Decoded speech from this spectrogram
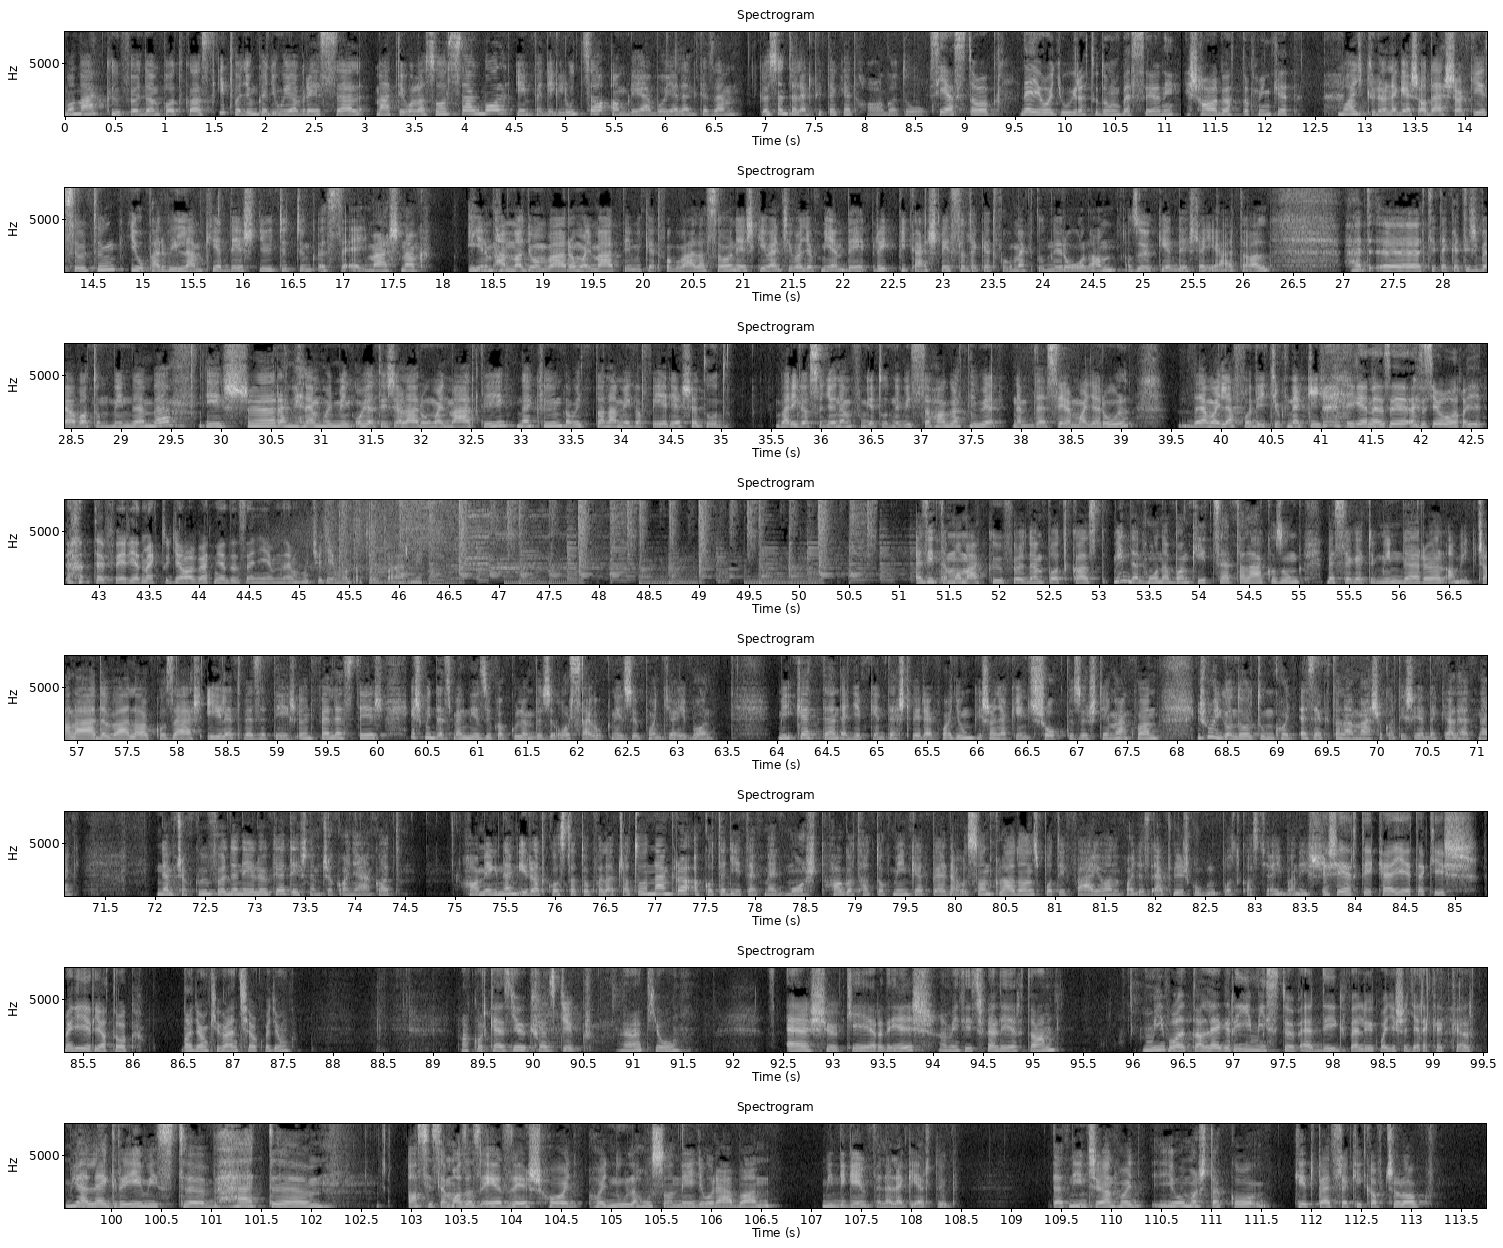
Mamák Külföldön Podcast. Itt vagyunk egy újabb résszel. Máté Olaszországból, én pedig Luca Angliából jelentkezem. Köszöntelek titeket, hallgatók! Sziasztok! De jó, hogy újra tudunk beszélni, és hallgattok minket. Ma egy különleges adással készültünk, jó pár villámkérdést gyűjtöttünk össze egymásnak. Én már nagyon várom, hogy Márti miket fog válaszolni, és kíváncsi vagyok, milyen bé- pikáns részleteket fog megtudni rólam az ő kérdései által. Hát titeket is beavatunk mindenbe, és remélem, hogy még olyat is elárul majd Márti nekünk, amit talán még a férje se tud. Bár igaz, hogy ő nem fogja tudni visszahallgatni, mert nem beszél magyarul, de majd lefordítjuk neki. Igen, ez, ez jó, hogy te férjed meg tudja hallgatni, de az enyém nem, úgyhogy én mondhatok bármit. Ez itt a Mamák Külföldön podcast. Minden hónapban kétszer találkozunk, beszélgetünk mindenről, ami család, vállalkozás, életvezetés, önfejlesztés, és mindezt megnézzük a különböző országok nézőpontjaiból. Mi ketten egyébként testvérek vagyunk, és anyaként sok közös témánk van, és úgy gondoltunk, hogy ezek talán másokat is érdekelhetnek. Nem csak külföldön élőket, és nem csak anyákat. Ha még nem iratkoztatok fel a csatornánkra, akkor tegyétek meg most. Hallgathattok minket például Soundcloudon, Spotify-on, vagy az Apple és Google podcastjaiban is. És értékeljétek is, megírjatok. Nagyon kíváncsiak vagyunk. Akkor kezdjük? Kezdjük. Hát jó. Az első kérdés, amit itt felírtam, mi volt a legrémisztőbb eddig velük, vagyis a gyerekekkel? Mi a legrémisztőbb? Hát azt hiszem az az érzés, hogy, hogy 0-24 órában mindig én felelek értük. Tehát nincs olyan, hogy jó, most akkor két percre kikapcsolok,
